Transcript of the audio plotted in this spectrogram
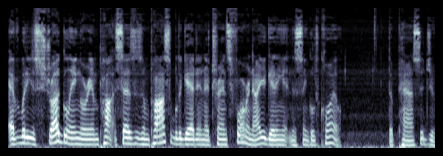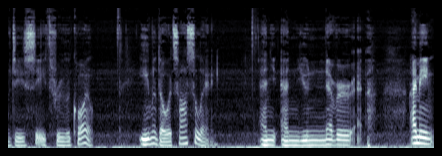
everybody is struggling or impo- says is impossible to get in a transformer, now you're getting it in a single coil. The passage of DC through the coil, even though it's oscillating. And, and you never, I mean,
